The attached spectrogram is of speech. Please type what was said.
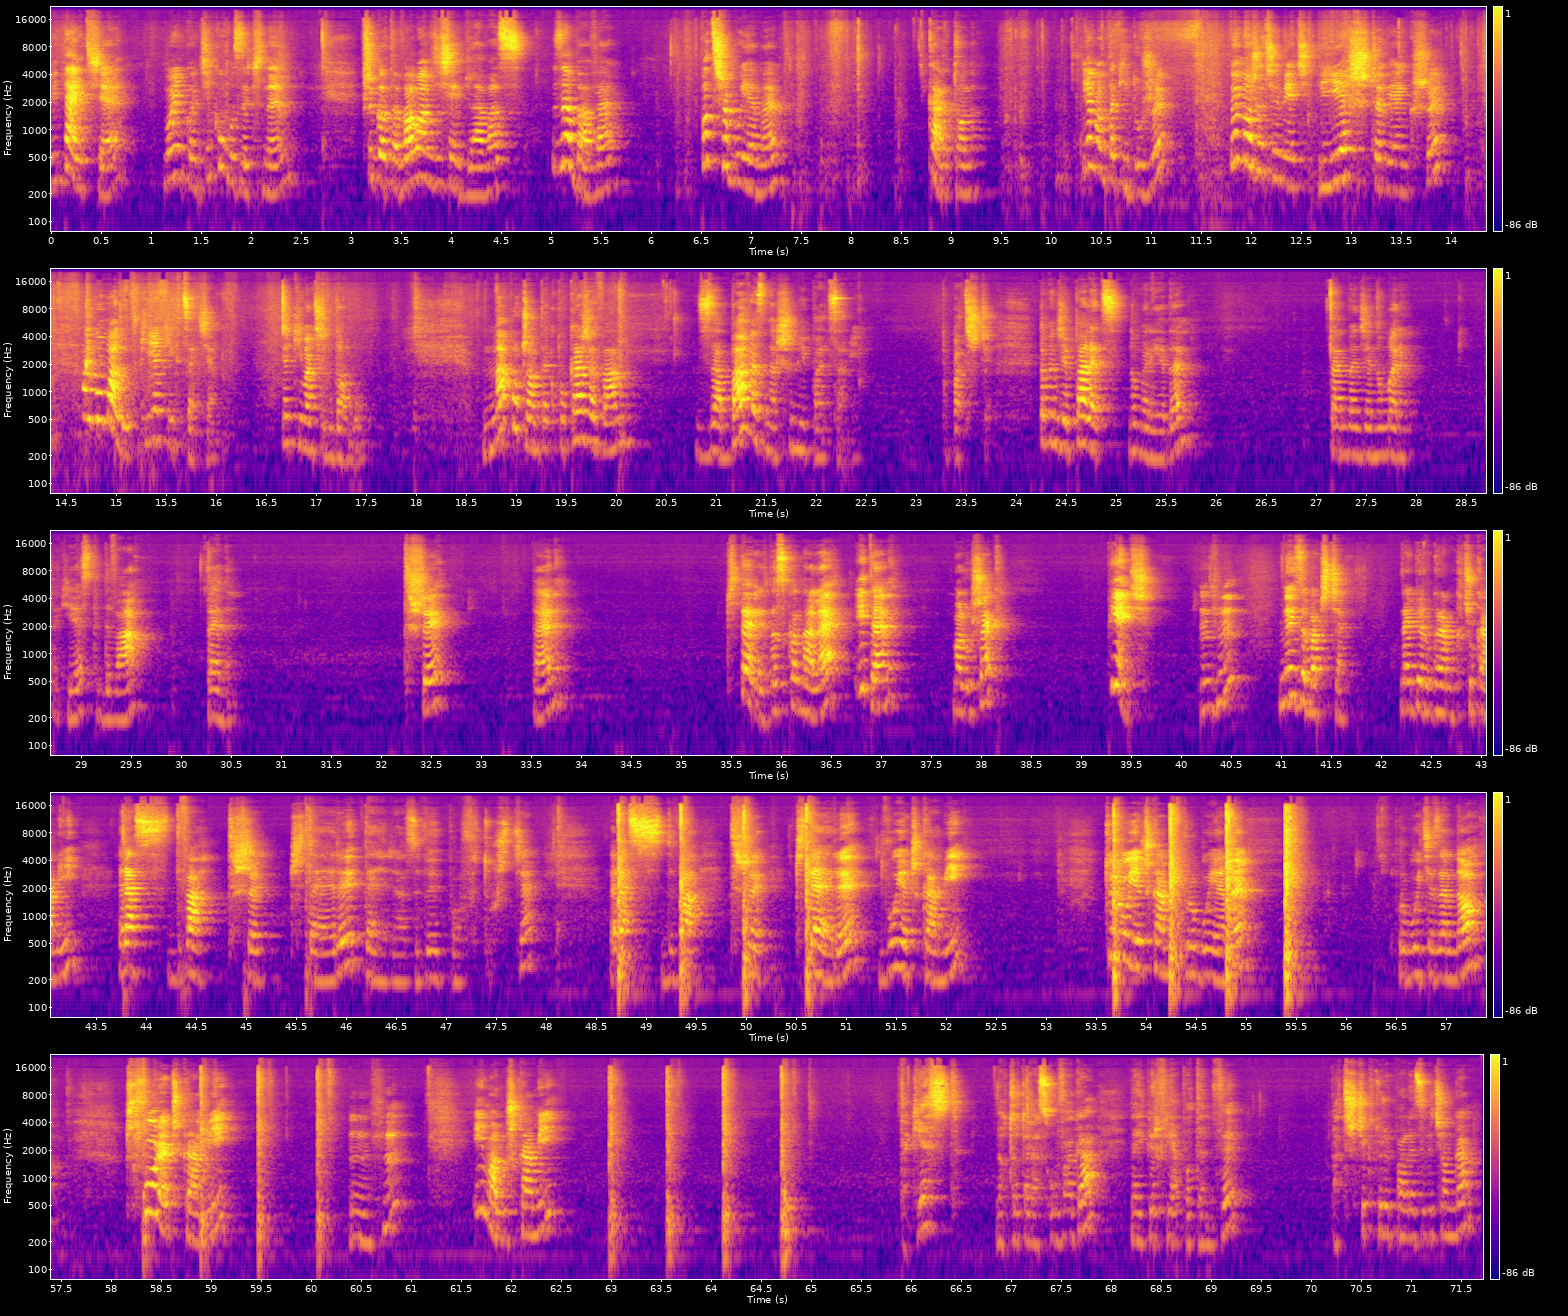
witajcie w moim kąciku muzycznym. Przygotowałam dzisiaj dla Was zabawę. Potrzebujemy karton. Ja mam taki duży. Wy możecie mieć jeszcze większy albo malutki, jaki chcecie. Jaki macie w domu. Na początek pokażę Wam zabawę z naszymi palcami. Popatrzcie. To będzie palec numer jeden. Ten będzie numer tak jest. Dwa. Ten. Trzy. Ten. Cztery. Doskonale. I ten. Maluszek. Pięć. Mhm. No i zobaczcie. Najpierw gram kciukami. Raz, dwa, trzy, cztery. Teraz wy powtórzcie. Raz, dwa, trzy, cztery. Dwójeczkami. Trójeczkami próbujemy. Próbujcie ze mną czwóreczkami mhm. i maluszkami. Tak jest. No to teraz uwaga. Najpierw ja, potem wy. Patrzcie, który palec wyciągam.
